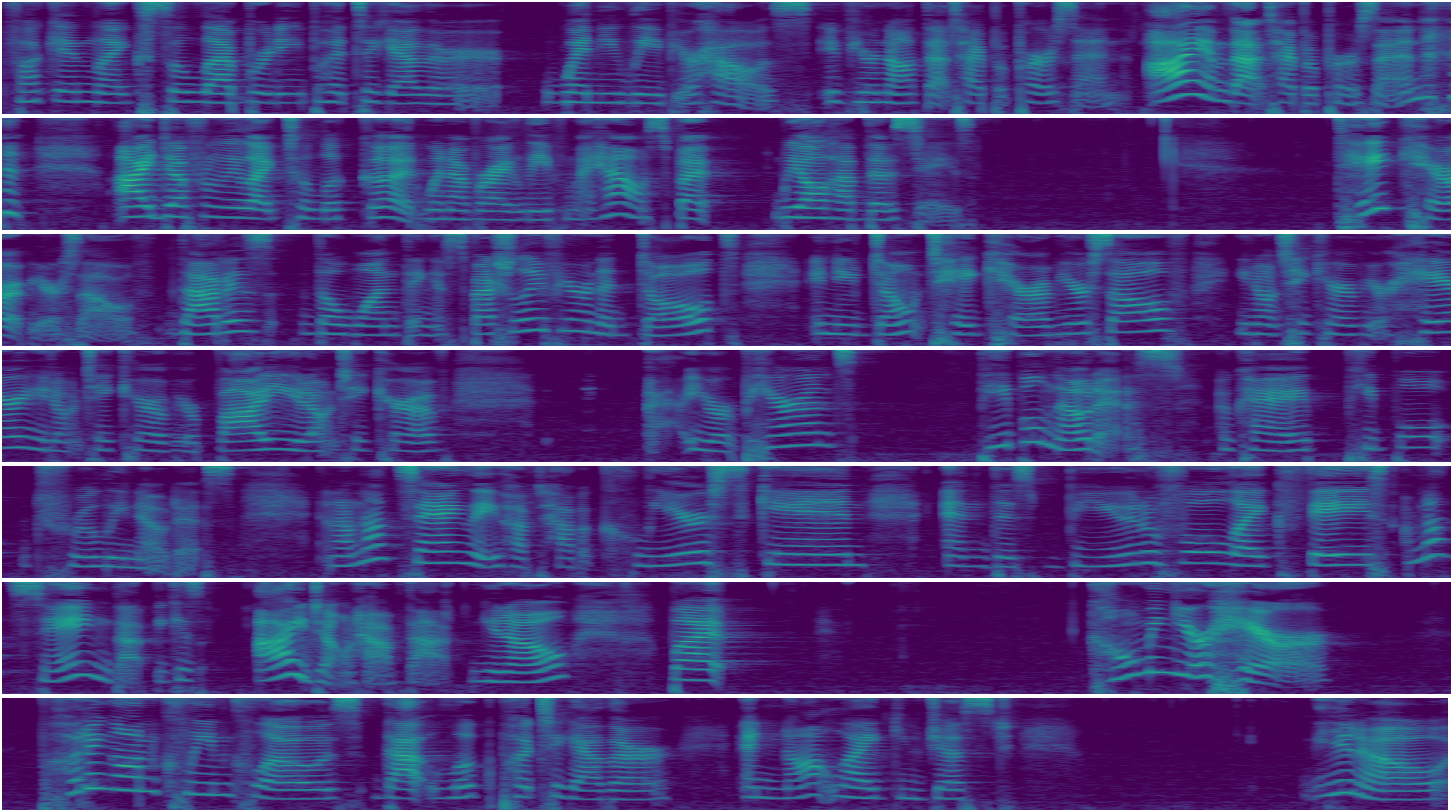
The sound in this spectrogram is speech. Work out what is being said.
fucking like celebrity put together when you leave your house if you're not that type of person. I am that type of person. I definitely like to look good whenever I leave my house, but we all have those days. Take care of yourself. That is the one thing, especially if you're an adult and you don't take care of yourself. You don't take care of your hair, you don't take care of your body, you don't take care of uh, your appearance people notice, okay? People truly notice. And I'm not saying that you have to have a clear skin and this beautiful like face. I'm not saying that because I don't have that, you know? But combing your hair, putting on clean clothes that look put together and not like you just you know,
